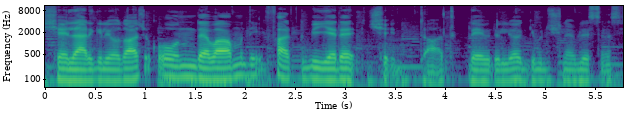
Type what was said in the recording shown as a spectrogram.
şeyler geliyor daha çok. O onun devamı değil. Farklı bir yere şey, artık devriliyor gibi düşünebilirsiniz.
